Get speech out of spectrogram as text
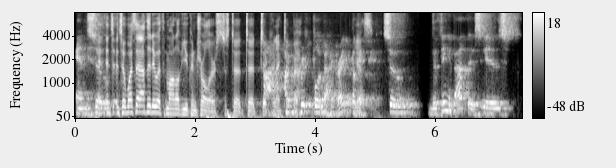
and so. And, and so, what's that have to do with model view controllers? Just to, to, to ah, connect it back. Pull it back, right? Okay. Yes. So the thing about this is,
